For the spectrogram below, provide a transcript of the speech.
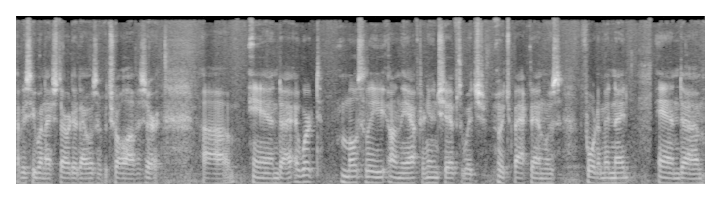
Obviously, when I started, I was a patrol officer, uh, and I worked mostly on the afternoon shift, which which back then was four to midnight, and um,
